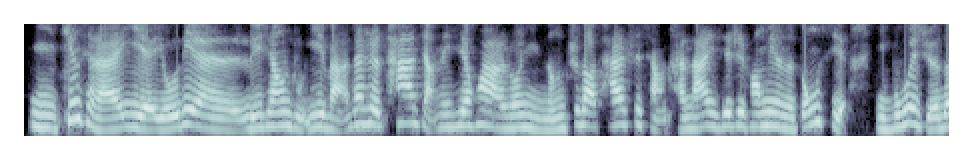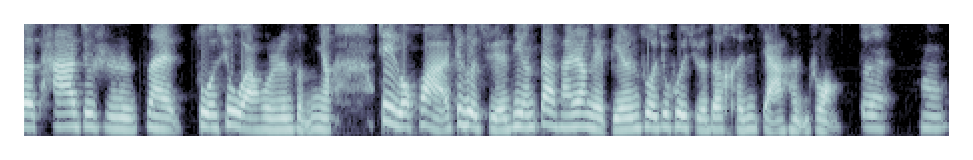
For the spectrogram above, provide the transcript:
你听起来也有点理想主义吧，但是他讲那些话的时候，你能知道他是想传达一些这方面的东西，你不会觉得他就是在作秀啊，或者是怎么样。这个话，这个决定，但凡让给别人做，就会觉得很假很装。对，嗯，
